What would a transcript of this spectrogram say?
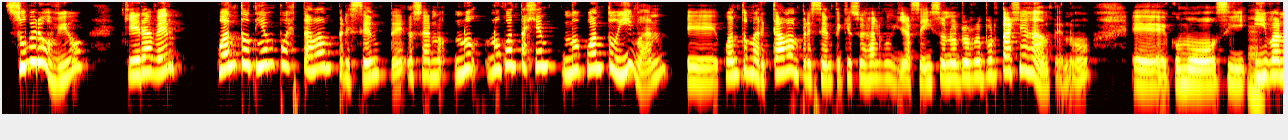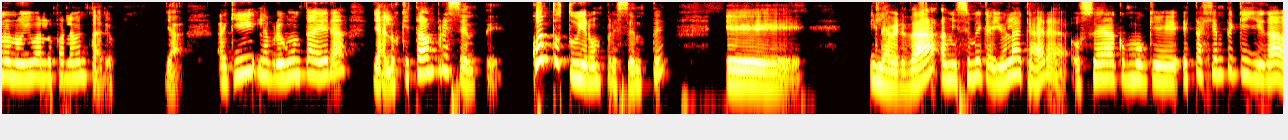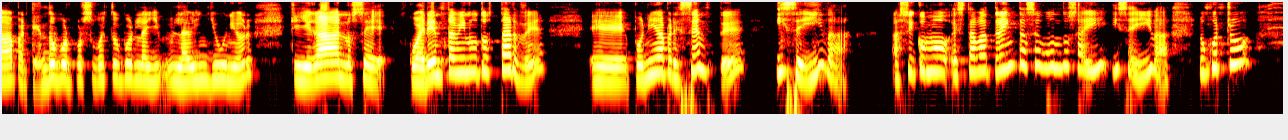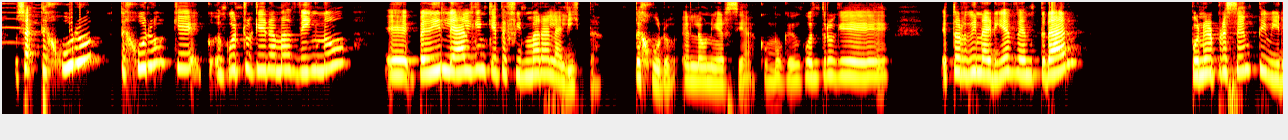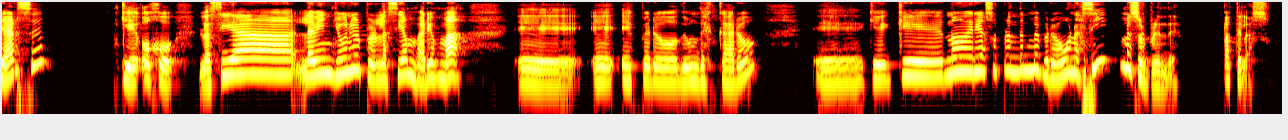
súper obvio, que era ver cuánto tiempo estaban presentes, o sea, no, no cuánta gente, no cuánto iban, eh, cuánto marcaban presente, que eso es algo que ya se hizo en otros reportajes antes, ¿no? Eh, como si mm. iban o no iban los parlamentarios. Ya, aquí la pregunta era, ya, los que estaban presentes, ¿cuántos estuvieron presentes? Eh, y la verdad, a mí se me cayó la cara. O sea, como que esta gente que llegaba, partiendo por, por supuesto, por la, Lavin Junior, que llegaba, no sé, 40 minutos tarde, eh, ponía presente y se iba. Así como estaba 30 segundos ahí y se iba. Lo encuentro, o sea, te juro, te juro que encuentro que era más digno eh, pedirle a alguien que te firmara la lista. Te juro, en la universidad. Como que encuentro que esta ordinaria es de entrar, poner presente y virarse. Que, ojo, lo hacía Lavin Jr., pero lo hacían varios más. Eh, pero de un descaro. Eh, que, no debería sorprenderme, pero aún así me sorprende. Pastelazo.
